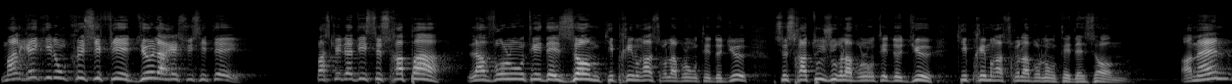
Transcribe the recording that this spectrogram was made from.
Malgré qu'ils l'ont crucifié, Dieu l'a ressuscité. Parce qu'il a dit, ce ne sera pas la volonté des hommes qui primera sur la volonté de Dieu, ce sera toujours la volonté de Dieu qui primera sur la volonté des hommes. Amen.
